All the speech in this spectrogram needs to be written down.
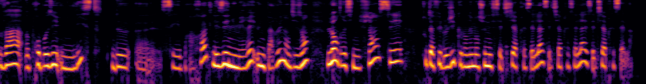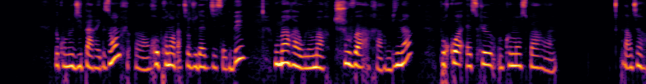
va proposer une liste de euh, ces brachot, les énumérer une par une en disant l'ordre est signifiant, c'est tout à fait logique que l'on ait mentionné celle-ci après celle-là, celle-ci après celle-là et celle-ci après celle-là. Donc on nous dit par exemple, euh, en reprenant à partir du DAF 17b, Umara ou Lomar Tchouva Bina, pourquoi est-ce que on commence par, euh, par dire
